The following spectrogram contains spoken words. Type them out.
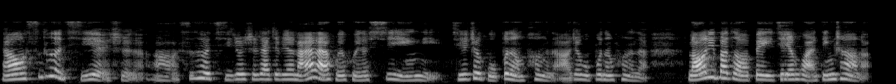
然后斯特奇也是的啊，斯特奇就是在这边来来回回的吸引你，其实这股不能碰的啊，这股不能碰的，老里八早被监管盯上了。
